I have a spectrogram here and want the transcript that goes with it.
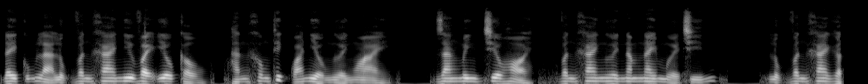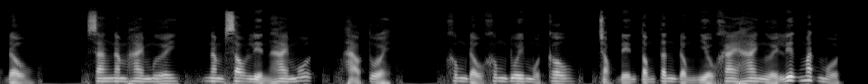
đây cũng là Lục Vân Khai như vậy yêu cầu, hắn không thích quá nhiều người ngoài. Giang Minh chiêu hỏi, Vân Khai ngươi năm nay 19, Lục Vân Khai gật đầu, sang năm 20, năm sau liền 21, hảo tuổi. Không đầu không đuôi một câu, chọc đến Tống Tân Đồng nhiều khai hai người liếc mắt một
